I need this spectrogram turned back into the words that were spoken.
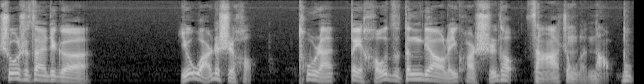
说是在这个游玩的时候。突然被猴子蹬掉了一块石头，砸中了脑部。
